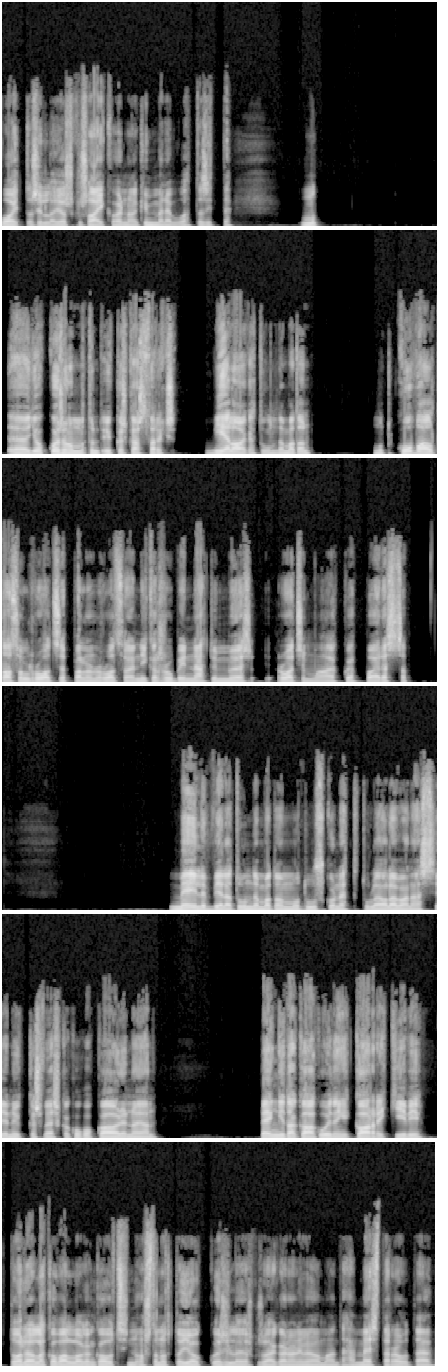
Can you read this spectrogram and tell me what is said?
voitto silloin joskus aikoinaan kymmenen vuotta sitten. Mutta joukkueessa on hommattu nyt ykköskastariksi vielä aika tuntematon, mutta kovalla tasolla Ruotsissa paljon ruotsalainen Niklas Rubin nähty myös Ruotsin maajoukkuepaidassa meille vielä tuntematon, mutta uskon, että tulee olevan Sien ykkösveska koko kauden ajan. Pengi takaa kuitenkin Kari Kivi, todella kovan luokan coachin nostanut tuon joukkueen silloin joskus aikana nimenomaan tähän mestaruuteen.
